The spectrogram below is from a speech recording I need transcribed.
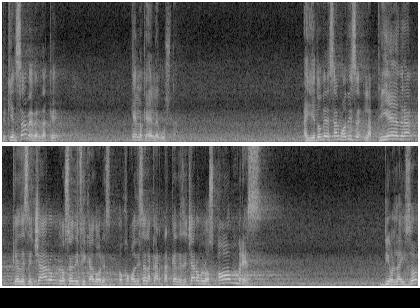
Que quién sabe, ¿verdad? ¿Qué, ¿Qué es lo que a él le gusta? Ahí es donde el Salmo dice, la piedra que desecharon los edificadores, o como dice la carta, que desecharon los hombres, Dios la hizo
